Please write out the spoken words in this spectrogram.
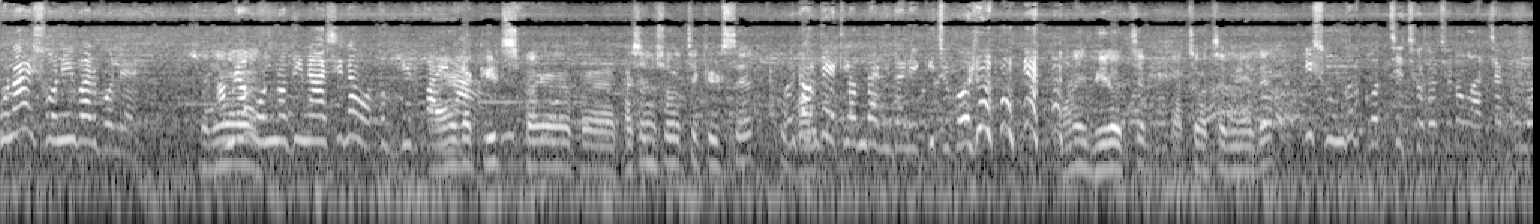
মনে হয় শনিবার বলে। আমরা অন্য দিনে আসি না অত ভিড় পাই না। একটা কিডস ফ্যাশন শো হচ্ছে কিডসের ওইটাও দেখলাম দাঁড়িয়ে দাঁড়িয়ে কিছু করে। অনেক ভিড় হচ্ছে বাচ্চা বাচ্চা মেয়েদের। কি সুন্দর করছে ছোট ছোট বাচ্চাগুলো।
